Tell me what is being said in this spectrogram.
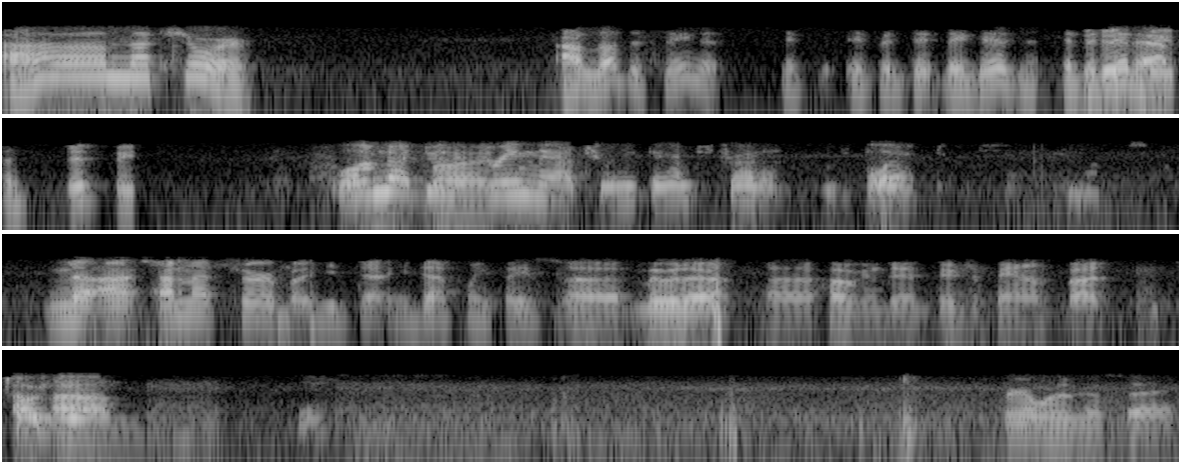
I'm not sure. I'd love to seen it if if it did they did if He it did be- happen. Did be, Well, I'm not doing But- a dream match or anything. I'm just trying to reflect. no, I, I'm not sure, but he de- he definitely faced uh, Muta. Uh, Hogan did New Japan, but Oh yeah. um, Yeah. I forgot what I was gonna say.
